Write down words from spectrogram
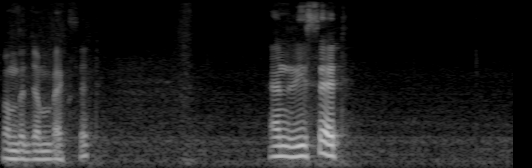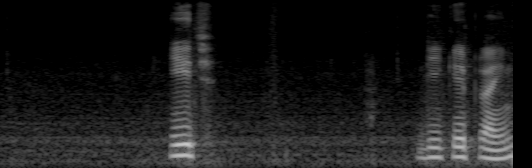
from the jump back set and reset each dk prime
